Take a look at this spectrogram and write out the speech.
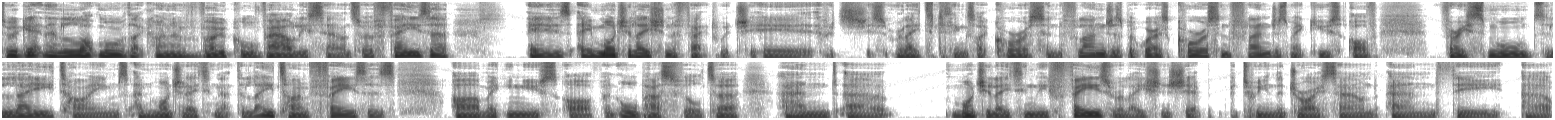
So we're getting a lot more of that kind of vocal vowely sound. So a phaser is a modulation effect which is which is related to things like chorus and flanges but whereas chorus and flanges make use of very small delay times and modulating that delay time phasers are making use of an all pass filter and uh, modulating the phase relationship between the dry sound and the uh,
